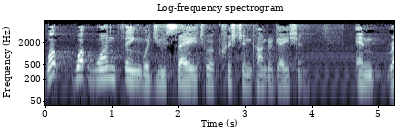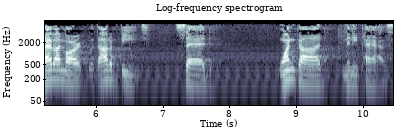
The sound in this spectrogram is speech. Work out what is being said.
What, what one thing would you say to a Christian congregation? And Rabbi Mark, without a beat, said, One God, many paths.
